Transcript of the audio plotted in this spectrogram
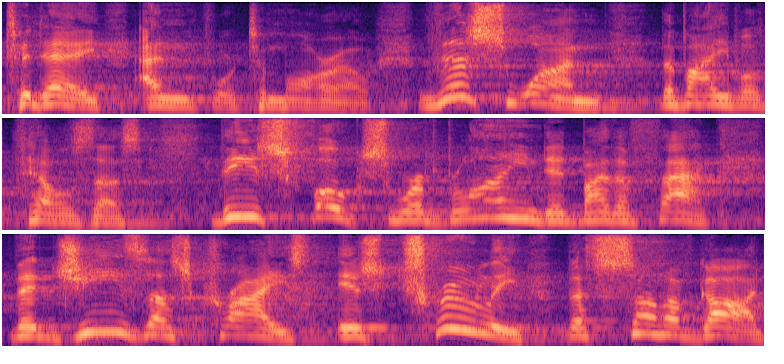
today, and for tomorrow. This one, the Bible tells us, these folks were blinded by the fact that Jesus Christ is truly the Son of God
